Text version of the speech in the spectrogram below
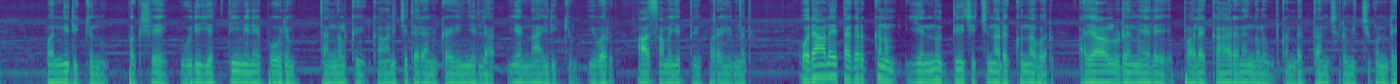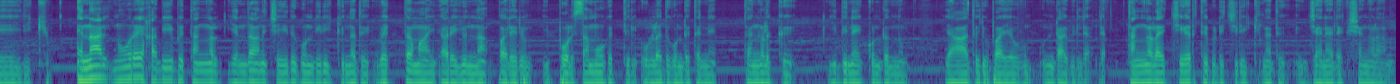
വന്നിരിക്കുന്നു. പക്ഷേ ഒരു യത്തീമിനെ പോലും തങ്ങൾക്ക് കാണിച്ചു തരാൻ കഴിഞ്ഞില്ല എന്നായിരിക്കും ഇവർ ആ സമയത്ത് പറയുന്നത്. ഒരാളെ തകർക്കണം എന്നുദ്ദേശിച്ച് നടക്കുന്നവർ അയാളുടെ മേലെ പല കാരണങ്ങളും കണ്ടെത്താൻ ശ്രമിച്ചുകൊണ്ടേയിരിക്കും. എന്നാൽ നൂറെ ഹബീബ് തങ്ങൾ എന്താണ് ചെയ്തുകൊണ്ടിരിക്കുന്നത് വ്യക്തമായി അറിയുന്ന പലരും ഇപ്പോൾ സമൂഹത്തിൽ ഉള്ളതുകൊണ്ട് തന്നെ തങ്ങൾക്ക് ഇതിനെ കൊണ്ടൊന്നും യാതൊരു ഭയവും ഉണ്ടാവില്ല. തങ്ങളെ ചേർത്ത് പിടിച്ചിരിക്കുന്നത് ജനലക്ഷങ്ങളാണ്.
